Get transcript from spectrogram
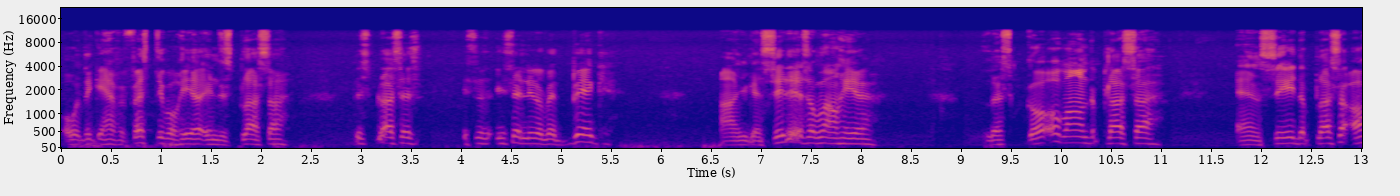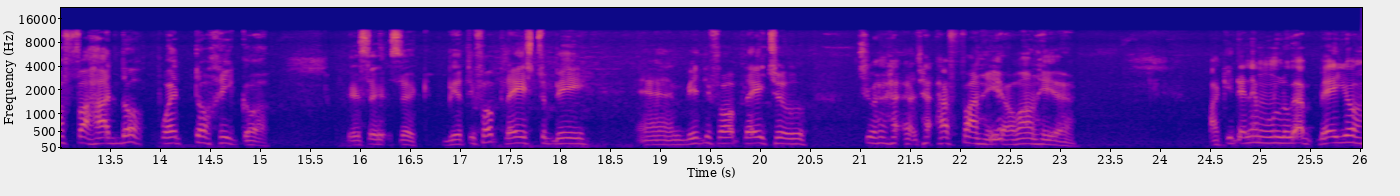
or they can have a festival here in this plaza. This plaza is, is, a, is a little bit big. And you can see this around here let's go around the plaza and see the plaza of Fajardo, Puerto Rico. This is a beautiful place to be and beautiful place to, to have fun here, around here. Aquí tenemos un lugar bello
